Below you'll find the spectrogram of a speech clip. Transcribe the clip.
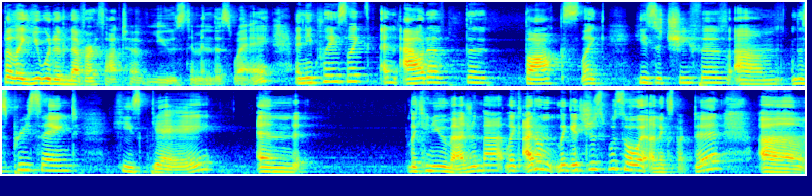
But like you would have never thought to have used him in this way. And he plays like an out of the box, like he's a chief of um, this precinct. He's gay, and like, can you imagine that? Like, I don't like. It just was so unexpected. Um,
